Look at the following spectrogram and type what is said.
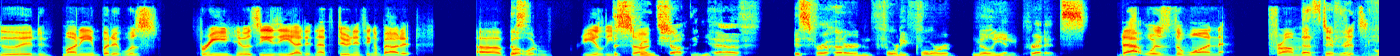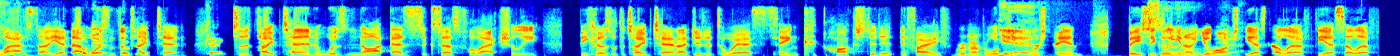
good money, but it was free. It was easy. I didn't have to do anything about it. Uh, but This- what really The sucked screenshot that you have is for 144 million credits. that was the one from That's different. its last time. Yeah, that Okay, wasn't the okay. Type 10. Okay. So the Type 10 was not as successful actually because with the Type 10 I did it the way I think Hawkes did it if I remember what Yeah. people were saying. Basically, you know, you launch the SLF, the SLF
